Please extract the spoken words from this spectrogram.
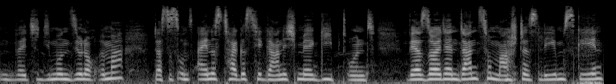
welche Dimension auch immer, dass es uns eines Tages hier gar nicht mehr gibt. Und wer soll denn dann zum Marsch des Lebens gehen?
